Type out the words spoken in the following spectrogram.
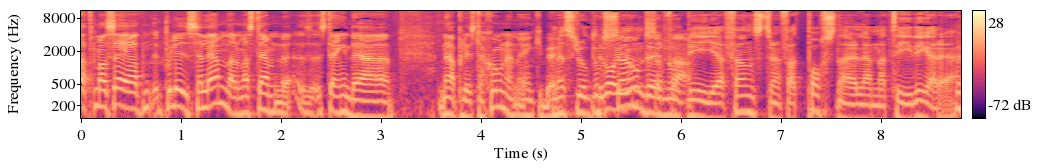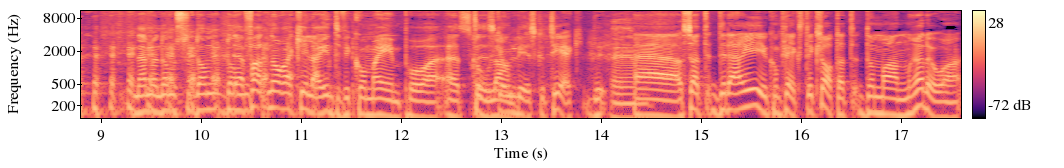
att man säger att polisen lämnade, man stämde, stängde närpolisstationen i Rinkeby. Men slog de sönder Nordea-fönstren för att posten hade lämnat tidigare? Nej, men de, de, de, för att några killar inte fick komma in på ett Skolan. skoldiskotek. Uh, så att det där är ju komplext. Det är klart att de andra då,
